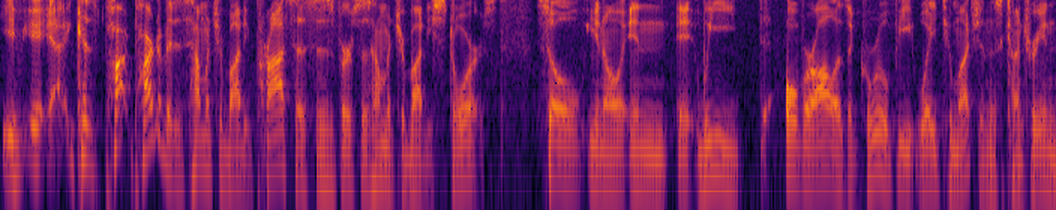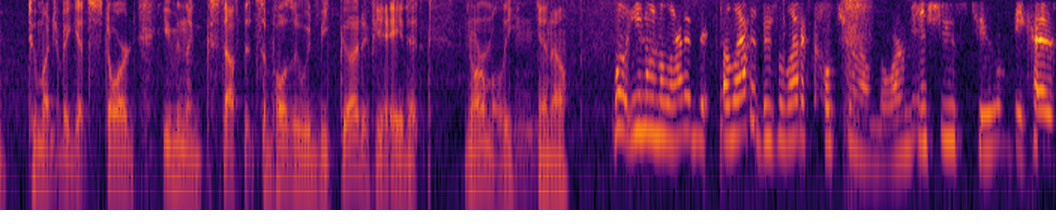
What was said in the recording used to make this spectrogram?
because eh, eh, part part of it is how much your body processes versus how much your body stores. So you know, in it, we overall as a group eat way too much in this country, and too much of it gets stored. Even the stuff that supposedly would be good if you ate it normally, you know. Well, you know, and a lot of a lot of there's a lot of cultural norm issues too because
